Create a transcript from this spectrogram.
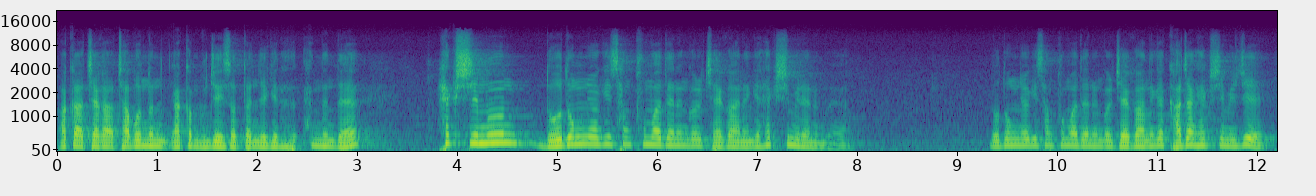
아까 제가 자본론 약간 문제 있었다는 얘기를 했는데 핵심은 노동력이 상품화되는 걸 제거하는 게 핵심이라는 거예요. 노동력이 상품화되는 걸 제거하는 게 가장 핵심이지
